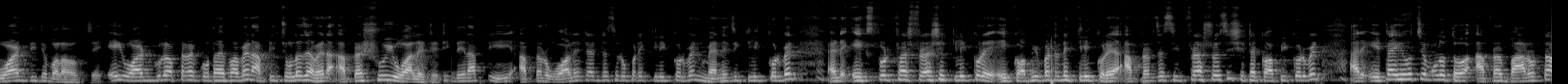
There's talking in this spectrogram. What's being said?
ওয়ার্ড দিতে বলা হচ্ছে। এই ওয়ার্ডগুলো আপনারা কোথায় পাবেন? আপনি চলে যাবেন আপনার সুই ওয়ালেটে ঠিক? দেন আপনি আপনার ওয়ালেট অ্যাড্রেসের উপরে ক্লিক করবেন ম্যানেজে ক্লিক করবেন অ্যান্ড এক্সপোর্ট ফার্স্ট ফ্রাশে ক্লিক করে, এই কপি বাটনে ক্লিক করে আপনার যে সিট ফ্রাশ রয়েছে, সেটা কপি করবেন। আর এটাই হচ্ছে মূলত আপনার বারোটা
